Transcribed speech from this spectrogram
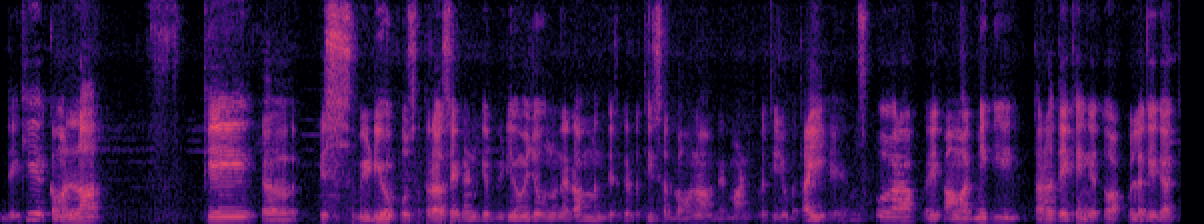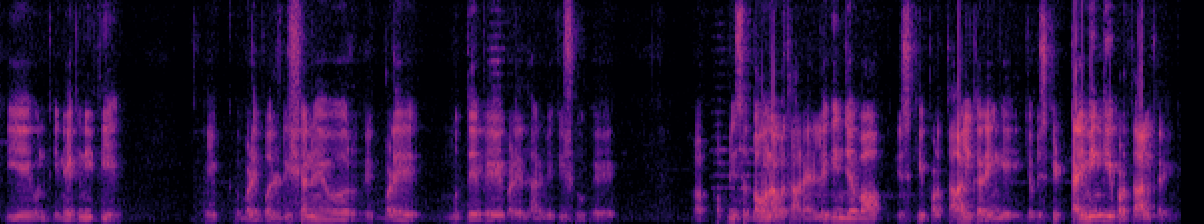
देखिए, कमलनाथ के इस वीडियो को सत्रह सेकंड के वीडियो में जो उन्होंने राम मंदिर के प्रति सद्भावना निर्माण के प्रति जो बताई है, उसको अगर आप एक आम आदमी की तरह देखेंगे तो आपको लगेगा कि ये उनकी नेक नीति है। एक बड़े पॉलिटिशियन है और एक बड़े मुद्दे पे, बड़े धार्मिक इशू पे अपनी सद्भावना बता रहे हैं। लेकिन जब आप इसकी पड़ताल करेंगे, जब इसकी टाइमिंग की पड़ताल करेंगे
